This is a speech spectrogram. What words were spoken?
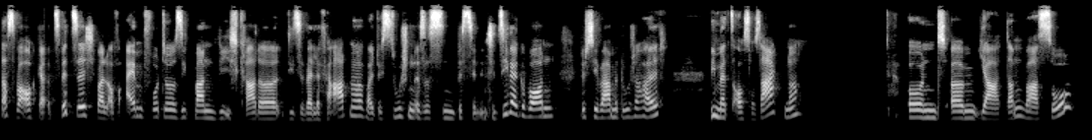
Das war auch ganz witzig, weil auf einem Foto sieht man, wie ich gerade diese Welle veratme, weil durchs Duschen ist es ein bisschen intensiver geworden, durch die warme Dusche halt, wie man es auch so sagt, ne? Und ähm, ja, dann war es so,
